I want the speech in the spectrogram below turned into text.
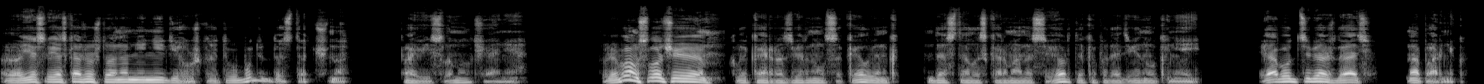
«А «Если я скажу, что она мне не девушка, этого будет достаточно?» Повисло молчание. «В любом случае...» — Клыкарь развернулся к Элвинг, достал из кармана сверток и пододвинул к ней. «Я буду тебя ждать, напарник».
